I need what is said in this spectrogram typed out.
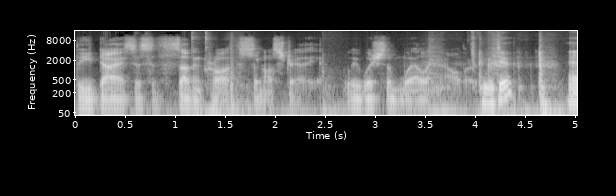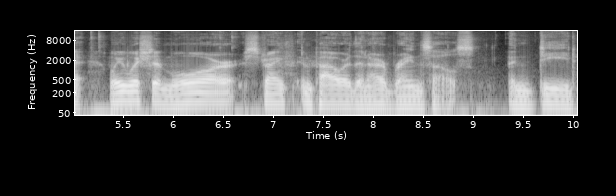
the Diocese of the Southern Cross in Australia. We wish them well in all their. We do. We wish them more strength and power than our brain cells. Indeed.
